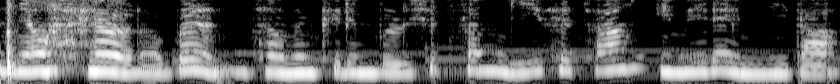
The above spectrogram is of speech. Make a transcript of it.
안녕하세요 여러분. 저는 그린블루 13기 회장 이미래입니다.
